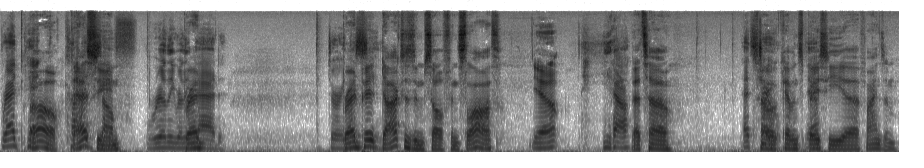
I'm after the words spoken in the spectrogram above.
Brad Pitt Oh, cut that scene. himself really, really Brad- bad. During Brad Pitt scene. doxes himself in Sloth. Yep. Yeah, That's how. that's how true. Kevin Yeah. Spacey uh, finds him.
